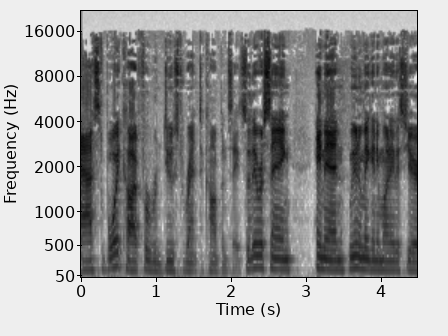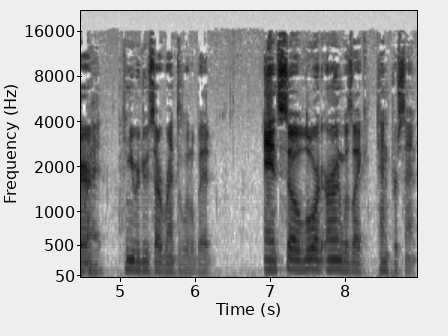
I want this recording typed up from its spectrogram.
asked boycott for reduced rent to compensate. So they were saying, "Hey, man, we didn't make any money this year. Right. Can you reduce our rent a little bit?" And so Lord Erne was like ten percent.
